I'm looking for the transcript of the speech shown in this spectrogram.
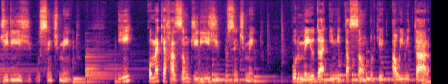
dirige o sentimento. E como é que a razão dirige o sentimento? Por meio da imitação, porque ao imitar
